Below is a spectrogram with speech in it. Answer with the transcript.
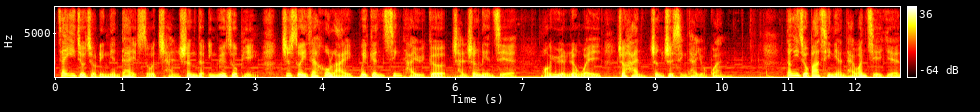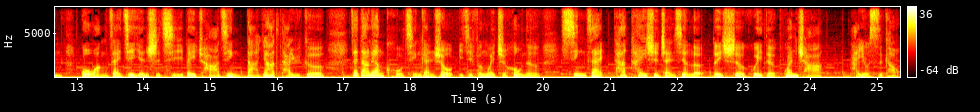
在一九九零年代所产生的音乐作品，之所以在后来会跟新台语歌产生连结，黄玉元认为这和政治形态有关。当一九八七年台湾解严，过往在戒严时期被查禁打压的台语歌，在大量苦情感受以及氛围之后呢，新在他开始展现了对社会的观察还有思考。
